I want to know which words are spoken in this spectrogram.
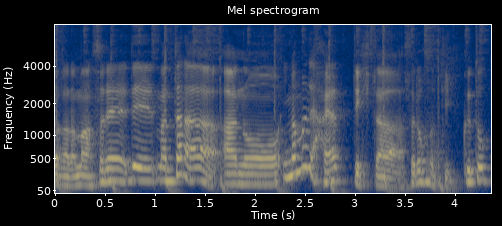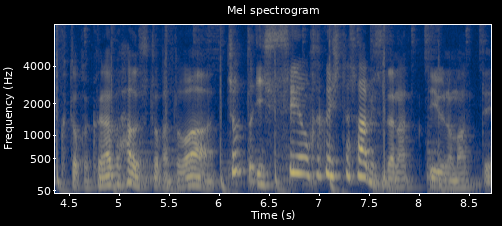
だからまあそれで、まあ、ただあの今まで流行ってきたそれこそ TikTok とかクラブハウスとかとはちょっと一線を画したサービスだなっていうのもあって、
